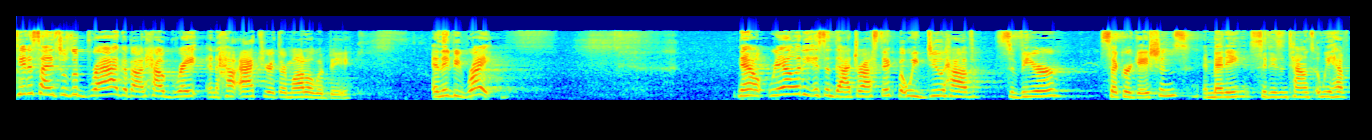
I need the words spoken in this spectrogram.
data scientists would brag about how great and how accurate their model would be, and they'd be right. Now, reality isn't that drastic, but we do have severe segregations in many cities and towns, and we have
